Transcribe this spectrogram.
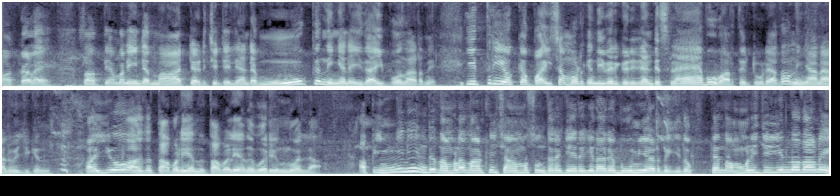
മക്കളെ സത്യം പറഞ്ഞാൽ ഇതിന്റെ നാറ്റടിച്ചിട്ടില്ല. എന്റെ മൂക്ക് ഇങ്ങനെ ഇതായി പോകുന്ന നടന്ന്. ഇത്രയൊക്കെ പൈസ മുടക്കുന്ന ഇവർക്ക് ഒരു രണ്ട് സ്ലാബ് വാർത്തിട്ടൂടെ അതാണ് ഞാൻ ആലോചിക്കുന്നത്. അയ്യോ അത് തവളയാണ് തവളയാണ് വേറെ ഒന്നുമല്ല. അപ്പം ഇങ്ങനെയുണ്ട് നമ്മളെ നാട്ടിൽ ശ്യാമസുന്ദര കേരകിടാര ഭൂമിയായിരുന്നു ഇതൊക്കെ നമ്മൾ ചെയ്യുന്നതാണ്.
